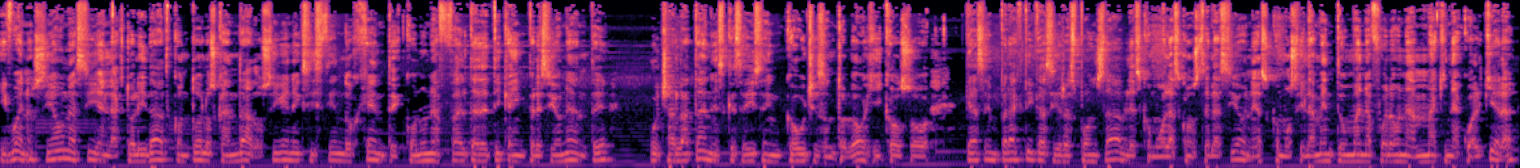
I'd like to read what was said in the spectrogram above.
Y bueno, si aún así en la actualidad con todos los candados siguen existiendo gente con una falta de ética impresionante, o charlatanes que se dicen coaches ontológicos o que hacen prácticas irresponsables como las constelaciones, como si la mente humana fuera una máquina cualquiera,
